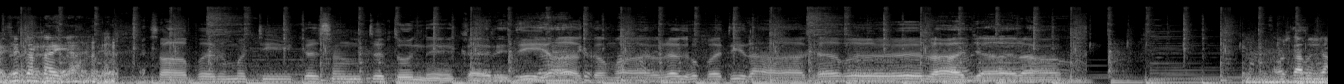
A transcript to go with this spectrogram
ऐसे चलता है क्या? साबरमती का संत तूने कर दिया कमाल रघुपति राघव राजा राम। नमस्कार भैया।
